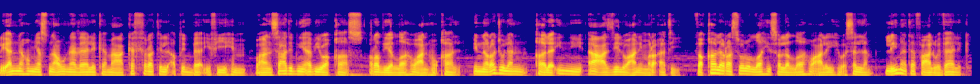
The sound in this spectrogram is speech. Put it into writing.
لأنهم يصنعون ذلك مع كثرة الأطباء فيهم. وعن سعد بن أبي وقاص رضي الله عنه قال إن رجلا قال إني أعزل عن امرأتي. فقال رسول الله صلى الله عليه وسلم لم تفعل ذلك؟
